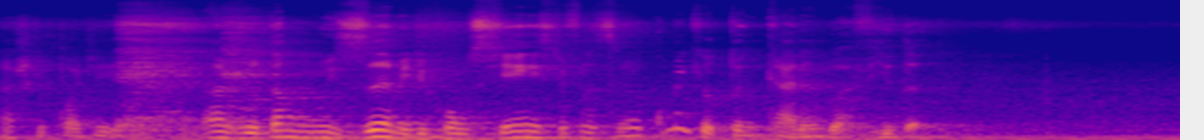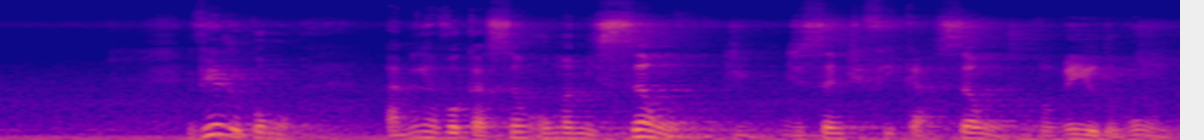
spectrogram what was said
acho que pode ajudar no exame de consciência e falar assim, como é que eu estou encarando a vida? Vejo como a minha vocação uma missão de, de santificação no meio do mundo?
